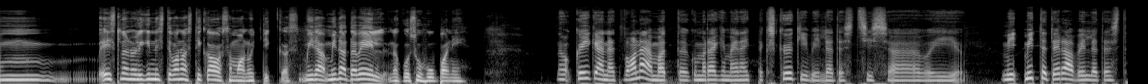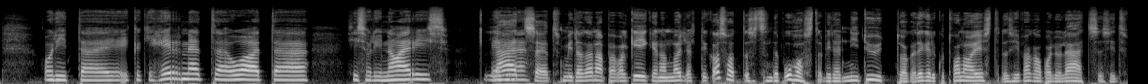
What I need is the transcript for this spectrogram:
mm, eestlane oli kindlasti vanasti ka sama nutikas, mida, mida ta veel nagu suhu pani? no kõige need vanemad, kui me räägime näiteks köögiviljadest, siis või mi-, mitte teraviljadest, olid ikkagi herned, oad, siis oli naeris, läätsed, mida tänapäeval keegi enam naljalt ei kasvata, sest nende puhastamine on nii tüütu, aga tegelikult vana eestlane sõi väga palju läätsesid.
